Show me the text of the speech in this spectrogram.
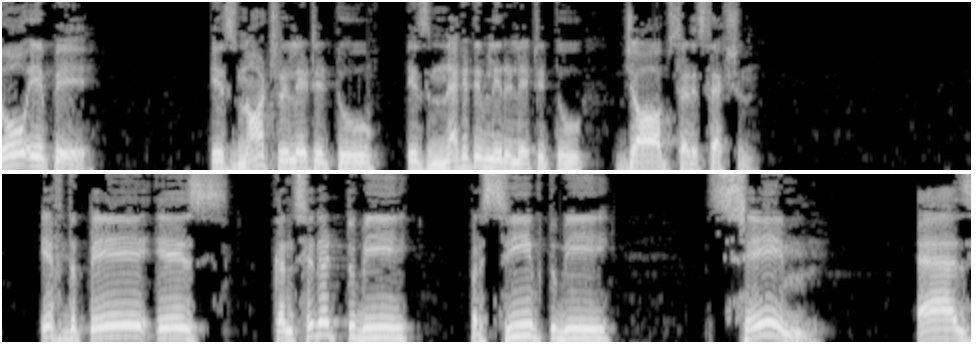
low a pay is not related to, is negatively related to job satisfaction if the pay is considered to be, perceived to be same as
